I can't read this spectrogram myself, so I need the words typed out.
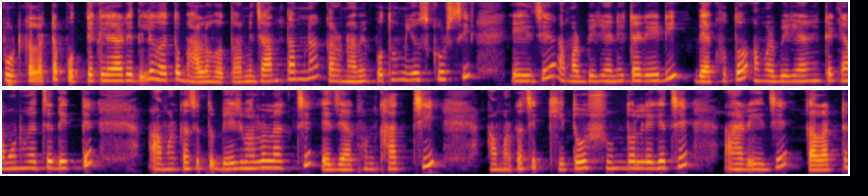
ফুড কালারটা প্রত্যেক লেয়ারে দিলে হয়তো ভালো হতো। আমি জানতাম না, কারণ আমি প্রথম ইউজ করছি এই যে আমার বিরিয়ানিটা রেডি দেখো তো আমার বিরিয়ানিটা কেমন হয়েছে দেখতে। আমার কাছে তো বেশ ভালো লাগছে। এই যে এখন খাচ্ছি। আমার কাছে খেতেও সুন্দর লেগেছে। আর এই যে কালারটা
